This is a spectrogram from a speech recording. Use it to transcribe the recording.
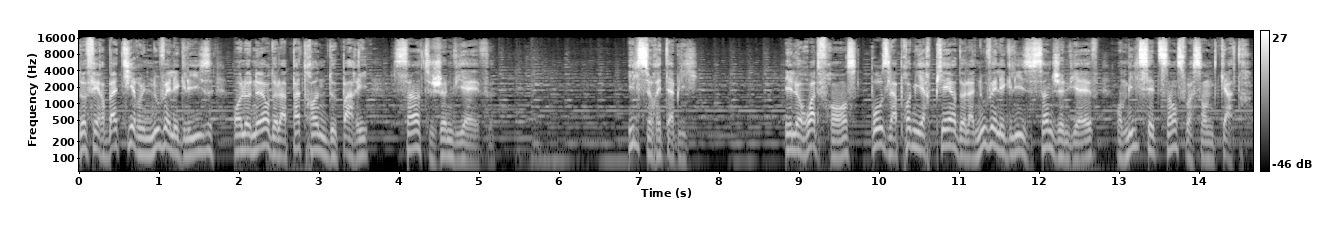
de faire bâtir une nouvelle église en l'honneur de la patronne de Paris, Sainte Geneviève. Il se rétablit. Et le roi de France pose la première pierre de la nouvelle église Sainte-Geneviève en 1764.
